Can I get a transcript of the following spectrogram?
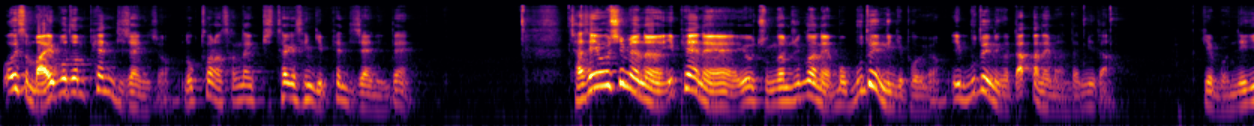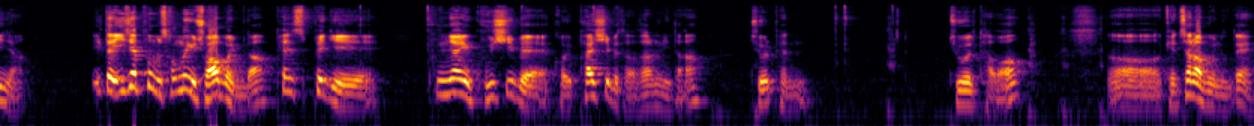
어디서 많이 보던 팬 디자인이죠. 녹투아랑 상당히 비슷하게 생긴 팬 디자인인데 자세히 보시면은 이 팬에 요 중간중간에 뭐 묻어있는 게 보여요. 이 묻어있는 거 닦아내면 안 됩니다. 그게 뭔 얘기냐? 일단 이 제품은 성능이 좋아 보입니다. 팬 스펙이 풍량이 90에 거의 80에 더 달합니다. dual fan dual tower 어 괜찮아 보이는데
